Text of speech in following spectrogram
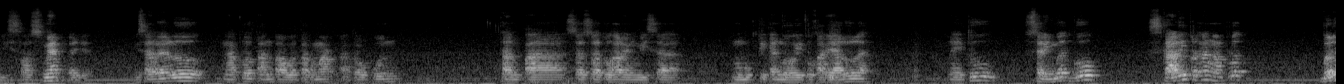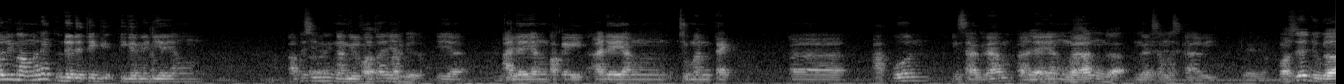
di sosmed aja misalnya lo ngupload tanpa watermark ataupun tanpa sesuatu hal yang bisa membuktikan bahwa itu karya lo lah. Nah itu sering banget. Gue sekali pernah ngupload baru lima menit udah ada tiga, tiga media yang apa sih ini ngambil fotonya. ngambil. iya. Ada yang pakai ada yang cuman tag eh, akun Instagram ada, yang bahkan enggak enggak. enggak sama sekali Iya. Maksudnya juga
